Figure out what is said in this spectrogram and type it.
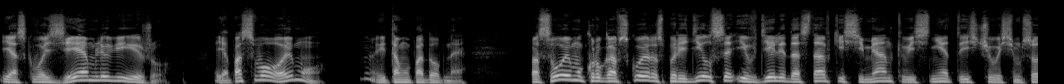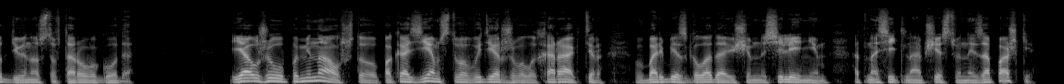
«Я сквозь землю вижу», «Я по-своему» ну и тому подобное – по-своему, Круговской распорядился и в деле доставки семян к весне 1892 года. Я уже упоминал, что пока земство выдерживало характер в борьбе с голодающим населением относительно общественной запашки,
